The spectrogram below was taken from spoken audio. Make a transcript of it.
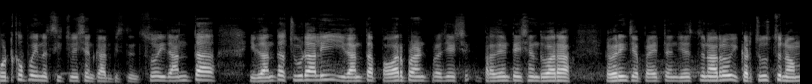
కొట్టుకుపోయిన సిచ్యువేషన్ కనిపిస్తుంది. సో ఇదంతా ఇదంతా చూడాలి. ఇదంతా పవర్ ప్లాంట్ ప్రజెంటేషన్ ద్వారా వివరించే ప్రయత్నం చేస్తున్నారు. ఇక్కడ చూస్తున్నాం.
